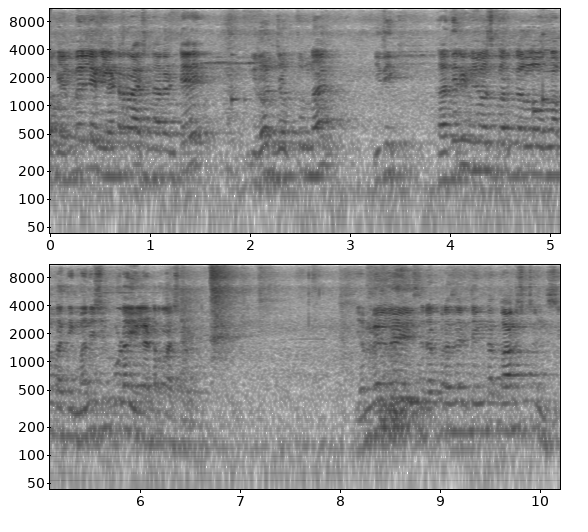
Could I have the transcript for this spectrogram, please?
ఒక ఎమ్మెల్యేకి లెటర్ రాసినారంటే ఈరోజు చెప్తున్నా ఇది కదిరి నియోజకవర్గంలో ఉన్న ప్రతి మనిషి కూడా ఈ లెటర్ రాశాడు. MLA is representing the constituency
